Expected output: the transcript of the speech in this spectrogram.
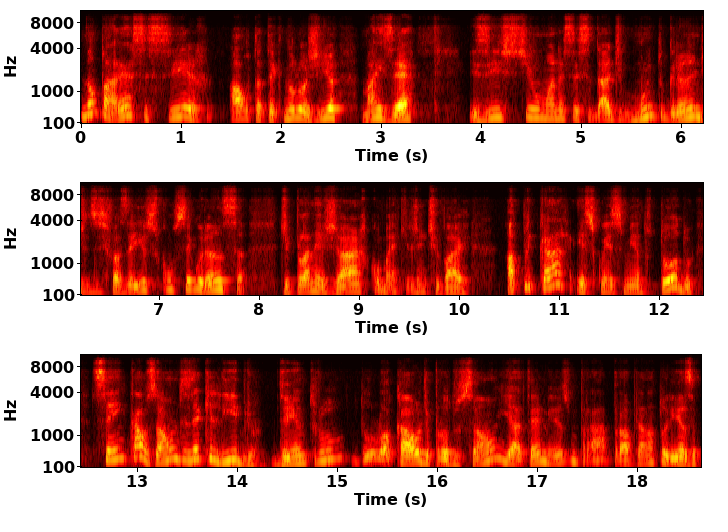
não parece ser alta tecnologia, mas é existe uma necessidade muito grande de se fazer isso com segurança, de planejar como é que a gente vai aplicar esse conhecimento todo sem causar um desequilíbrio dentro do local de produção e até mesmo para a própria natureza.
